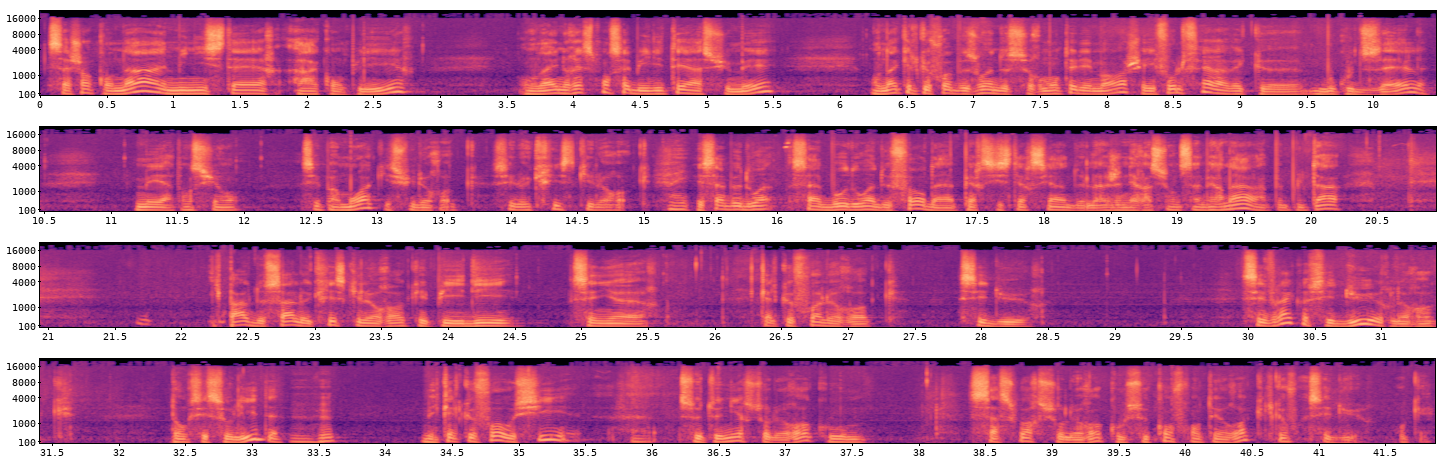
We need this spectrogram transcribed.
sachant qu'on a un ministère à accomplir, on a une responsabilité à assumer, on a quelquefois besoin de se remonter les manches et il faut le faire avec euh, beaucoup de zèle, mais attention, c'est pas moi qui suis le roc, c'est le Christ qui est le roc. Et c'est un, Baudouin de Fort, d'un père cistercien de la génération de Saint Bernard, un peu plus tard. Il parle de ça, le Christ qui est le roc, et puis il dit Seigneur, quelquefois le roc, c'est dur. C'est vrai que c'est dur le roc, donc c'est solide, mhm. mais quelquefois aussi, se tenir sur le roc ou s'asseoir sur le roc ou se confronter au roc, quelquefois c'est dur. Ok.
